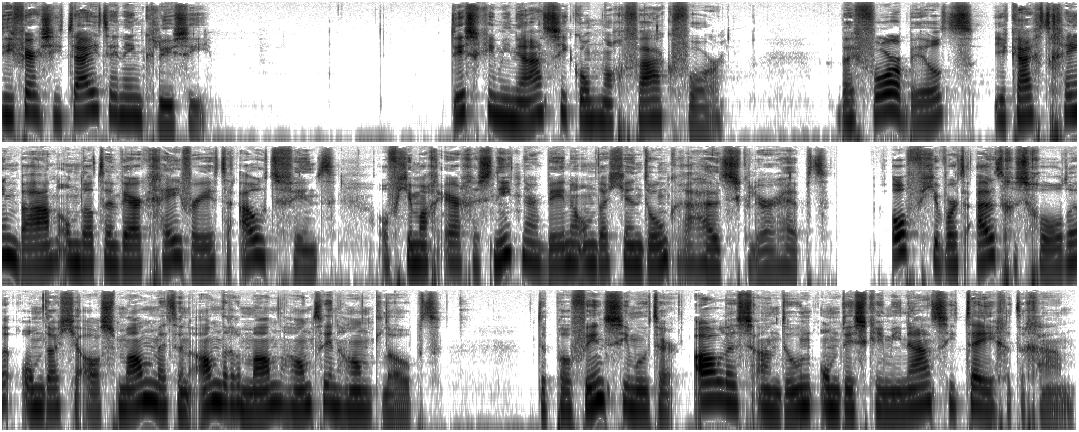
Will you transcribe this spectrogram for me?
Diversiteit en inclusie. Discriminatie komt nog vaak voor. Bijvoorbeeld, je krijgt geen baan omdat een werkgever je te oud vindt, of je mag ergens niet naar binnen omdat je een donkere huidskleur hebt. Of je wordt uitgescholden omdat je als man met een andere man hand in hand loopt. De provincie moet er alles aan doen om discriminatie tegen te gaan.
